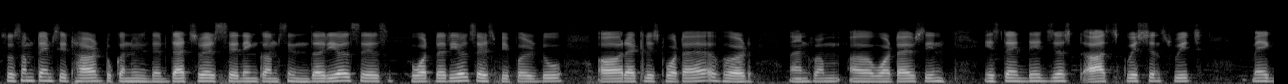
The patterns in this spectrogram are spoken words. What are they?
So sometimes it's hard to convince them. That's where selling comes in. The real sales what the real sales people do or at least what i have heard and from uh, what i've seen is that they just ask questions which make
